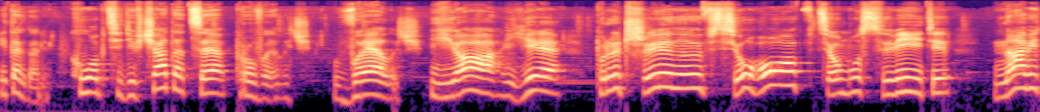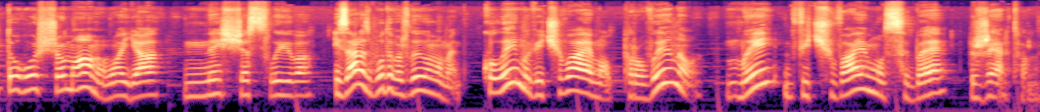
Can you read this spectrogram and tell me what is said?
і так далі. Хлопці, дівчата це про велич. Велич. Я є причиною всього в цьому світі, навіть того, що мама моя нещаслива. І зараз буде важливий момент. Коли ми відчуваємо провину, ми відчуваємо себе жертвами.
